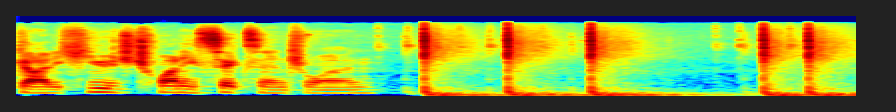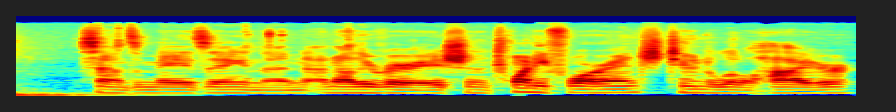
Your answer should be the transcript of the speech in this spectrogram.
got a huge 26 inch one. Sounds amazing. And then another variation, 24 inch, tuned a little higher.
